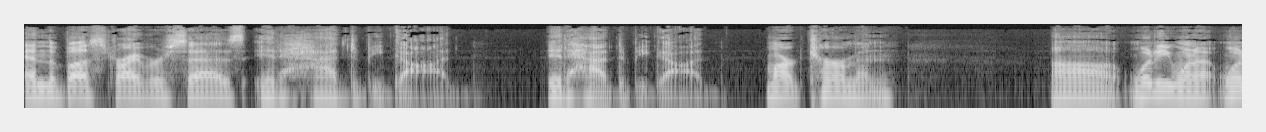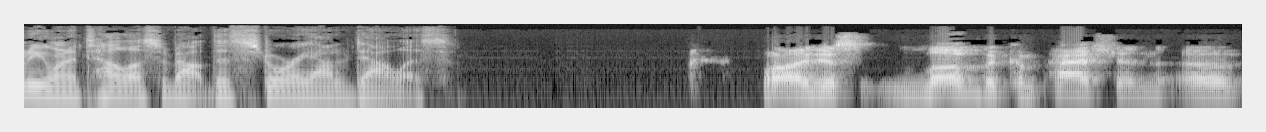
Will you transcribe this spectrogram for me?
And the bus driver says it had to be God. It had to be God. Mark Turman, uh, what do you want what do you want to tell us about this story out of Dallas? Well, I just love the compassion of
